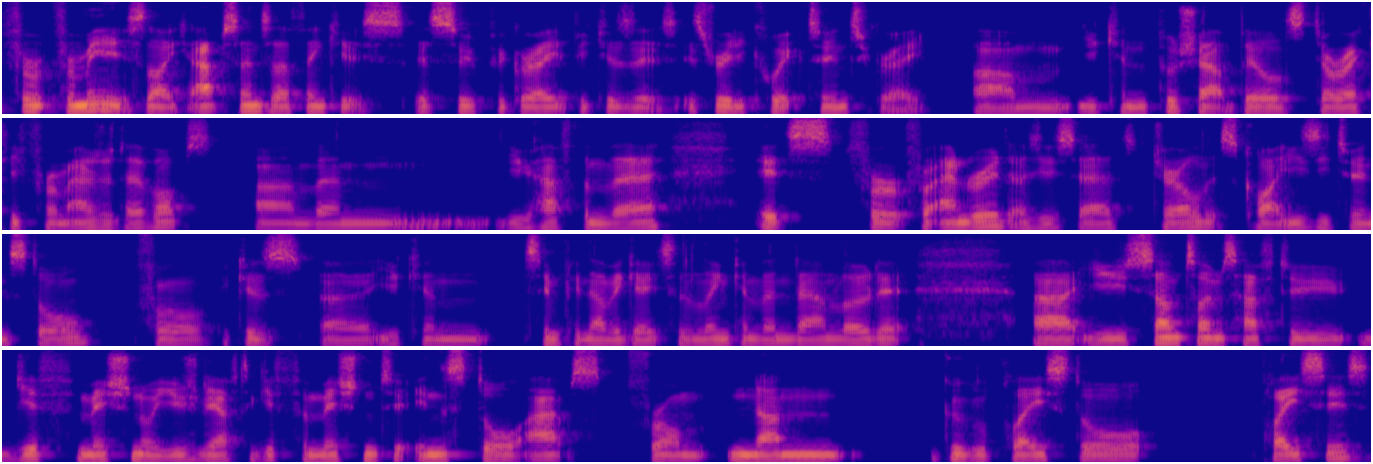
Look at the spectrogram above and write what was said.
for for me, it's like Center. I think it's it's super great because it's it's really quick to integrate. Um, you can push out builds directly from Azure DevOps, and then you have them there. It's for for Android, as you said, Gerald. It's quite easy to install for because uh, you can simply navigate to the link and then download it uh, you sometimes have to give permission, or usually have to give permission to install apps from non Google Play Store places,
